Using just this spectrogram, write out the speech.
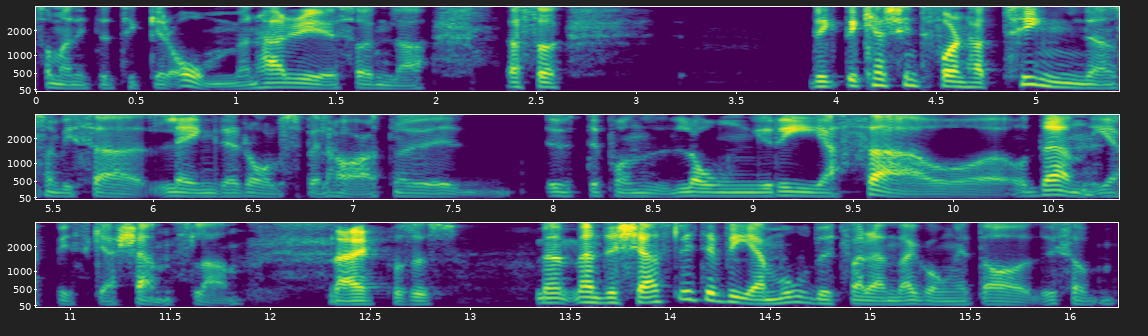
som man inte tycker om. Men här är det ju så himla, alltså det, det kanske inte får den här tyngden som vissa längre rollspel har, att man är ute på en lång resa och, och den episka känslan. Nej, precis. Men, men det känns lite vemodigt varenda gång ett, av- liksom,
